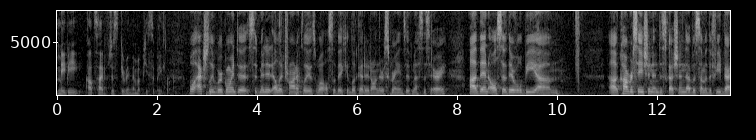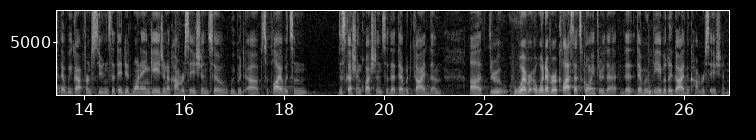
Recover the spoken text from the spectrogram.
maybe outside of just giving them a piece of paper. Well, actually, we're going to submit it electronically as well, so they can look at it on their screens if necessary. Uh, Then also, there will be um, uh, conversation and discussion. That was some of the feedback that we got from students, that they did want to engage in a conversation. So we would uh, supply with some discussion questions so that that would guide them uh, through whoever, whatever class that's going through, that, that that would be able to guide the conversation.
